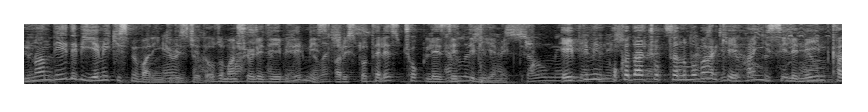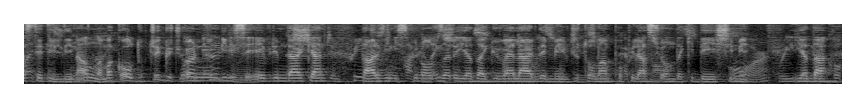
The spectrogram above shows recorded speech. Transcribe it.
Yunan diye de bir yemek ismi var İngilizce'de. O zaman şöyle diyebilir miyiz? Aristoteles çok lezzetli bir yemektir. Evrimin o kadar çok tanımı var ki hangisiyle neyin kastedildiğini anlamak oldukça güç. Örneğin birisi evrim derken Darwin Spinozları ya da güvelerde mevcut olan popülasyondaki değişimi ya da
